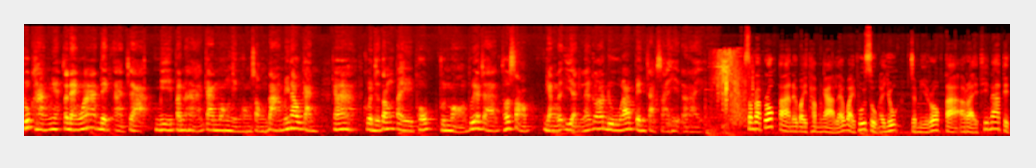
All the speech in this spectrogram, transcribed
ทุกครั้งเนี่ยแสดงว่าเด็กอาจจะมีปัญหาการมองเห็นของสองตาไม่เท่ากันก็ควรจะต้องไปพบคุณหมอเพื่อจะทดสอบอย่างละเอียด แล้วก็ดูว่าเป็นจากสาเหตุอะไรสำหรับโรคตาในวัยทำงานและวัยผู้สูงอายุ จะมีโรคตาอะไรที่น่าติด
